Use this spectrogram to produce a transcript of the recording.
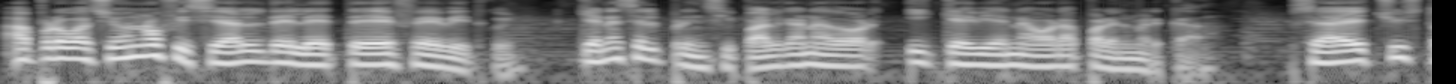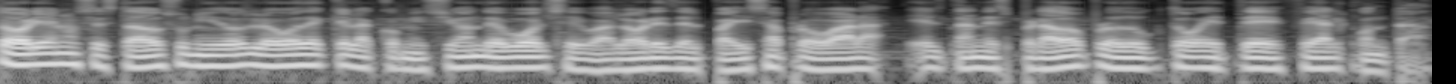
Aprobación oficial del ETF Bitcoin. ¿Quién es el principal ganador y qué viene ahora para el mercado? Se ha hecho historia en los Estados Unidos luego de que la Comisión de Bolsa y Valores del país aprobara el tan esperado producto ETF al contado.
